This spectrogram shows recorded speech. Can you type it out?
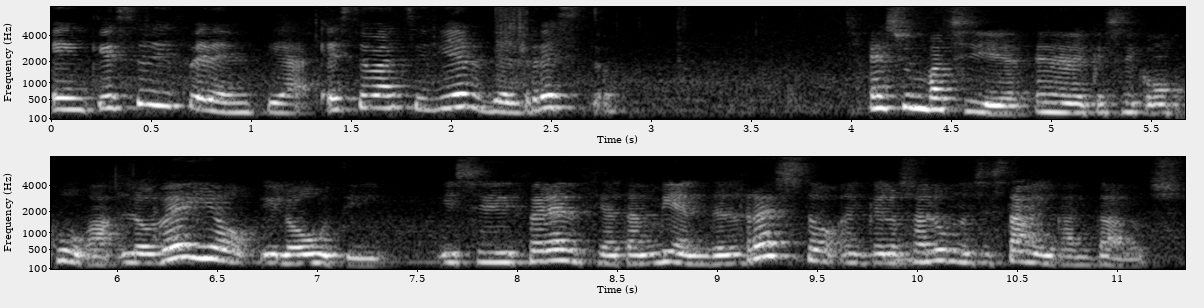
¿En qué se diferencia este bachiller del resto? Es un bachiller en el que se conjuga lo bello y lo útil, y se diferencia también del resto en que los alumnos están encantados.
